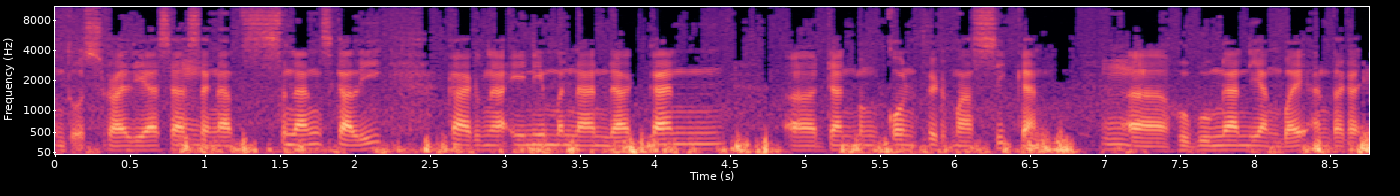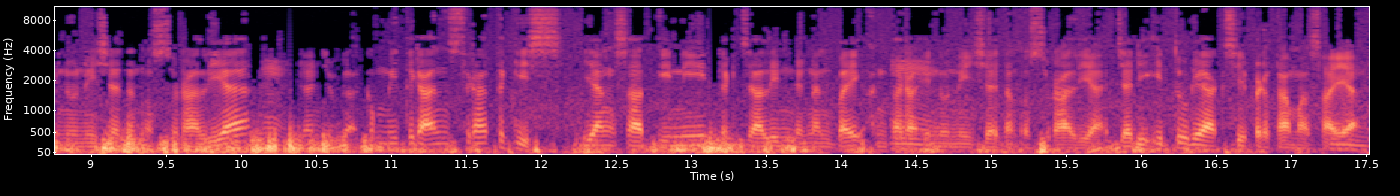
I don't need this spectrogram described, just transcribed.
untuk Australia, saya hmm. sangat senang sekali karena ini menandakan uh, dan mengkonfirmasikan hmm. uh, hubungan yang baik antara Indonesia dan Australia hmm. Juga kemitraan strategis yang saat ini terjalin dengan baik antara hmm. Indonesia dan Australia. Jadi itu reaksi pertama saya. Hmm.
